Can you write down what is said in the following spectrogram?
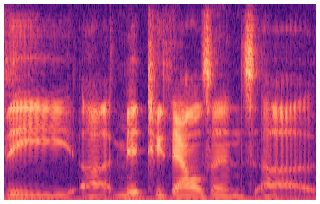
the uh, mid two thousands uh,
